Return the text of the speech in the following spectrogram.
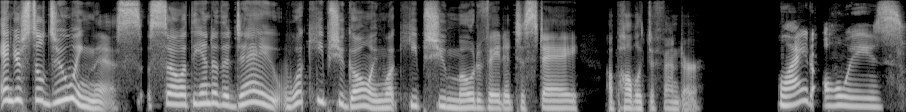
And you're still doing this. So at the end of the day, what keeps you going? What keeps you motivated to stay a public defender? Well, I had always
